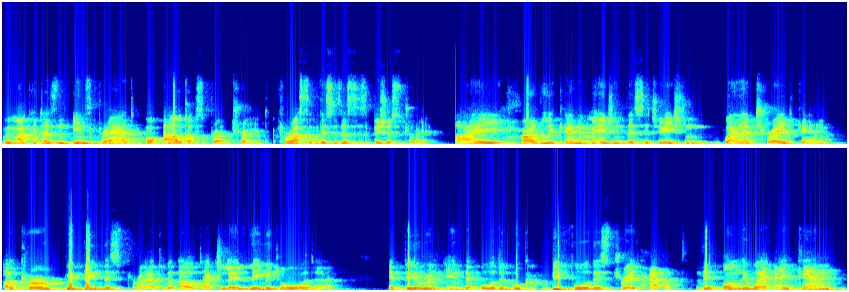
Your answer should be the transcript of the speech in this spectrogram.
we mark it as an in-spread or out-of-spread trade. For us, this is a suspicious trade. I hardly can imagine the situation when a trade can occur within the spread without actually a limit order appearing in the order book before this trade happened. The only way I can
